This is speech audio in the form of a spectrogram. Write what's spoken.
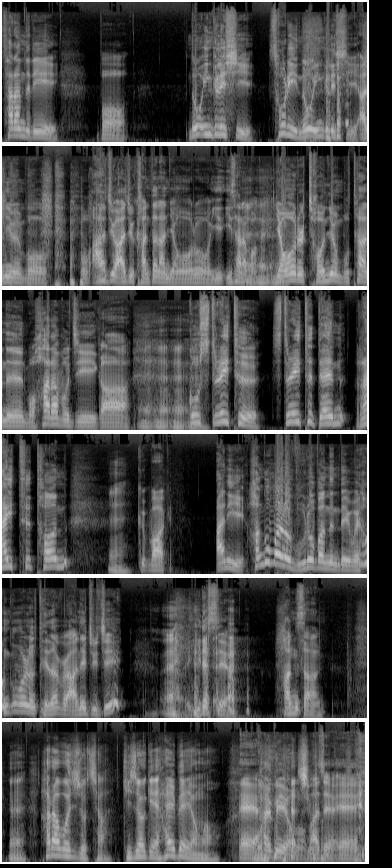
사람들이 뭐 no English 소리 no English 아니면 뭐, 뭐 아주 아주 간단한 영어로 이, 이 사람 뭐 에, 에, 에. 영어를 전혀 못하는 뭐 할아버지가 에, 에, 에, go straight straight then right turn 예, 그막 아니 한국말로 물어봤는데 왜 한국말로 대답을 안 해주지? 예, 이랬어요. 항상. 예, 할아버지조차 기적의 할배 영어 예, 뭐 할배 영어. 맞아요. 예.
